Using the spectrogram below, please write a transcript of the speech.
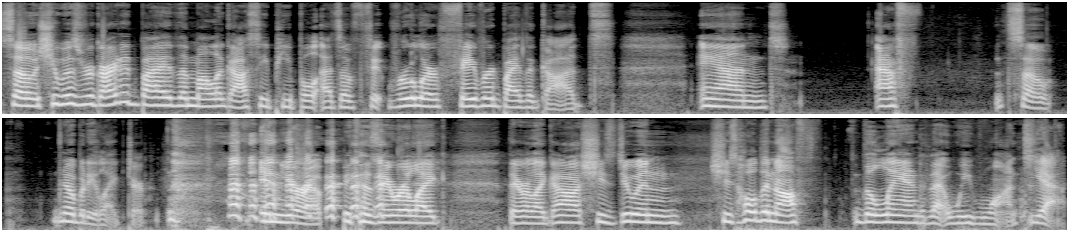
So she was regarded by the Malagasy people as a fi- ruler favored by the gods, and af- so nobody liked her in Europe because they were like, they were like, oh, she's doing, she's holding off the land that we want. Yeah.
